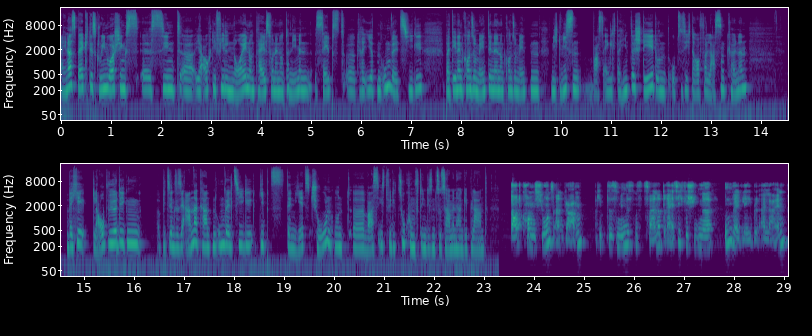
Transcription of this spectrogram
Ein Aspekt des Greenwashings äh, sind äh, ja auch die vielen neuen und teils von den Unternehmen selbst äh, kreierten Umweltsiegel, bei denen Konsumentinnen und Konsumenten nicht wissen, was eigentlich dahinter steht und ob sie sich darauf verlassen können. Welche glaubwürdigen bzw. anerkannten Umweltsiegel gibt es denn jetzt schon und äh, was ist für die Zukunft in diesem Zusammenhang geplant? Laut Kommissionsangaben gibt es mindestens 230 verschiedene Umweltlabel allein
